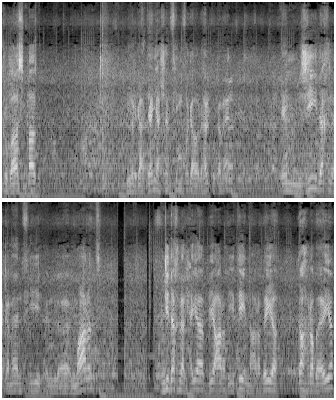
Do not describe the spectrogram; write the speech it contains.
ميكروباص باص. نرجع تاني عشان في مفاجأة اوريها لكم كمان. MG داخلة كمان في المعرض. MG داخلة الحقيقة بعربيتين عربية كهربائية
